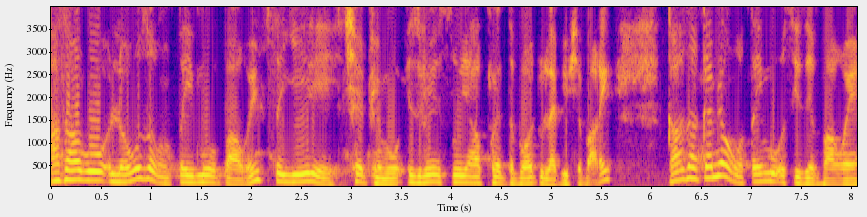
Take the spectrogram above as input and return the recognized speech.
ါဇာကိုအလုံးစုံသိမ်းမှုအပါအဝင်စစ်ရေးတွေချဲ့ထွင်မှုအစ္စရေးအစိုးရဖွဲ့သဘောတူလိုက်ပြီးဖြစ်ပါတယ်။ဂါဇာကမ်းမြောင်ကိုသိမ်းမှုအစီအစဉ်ပါဝင်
